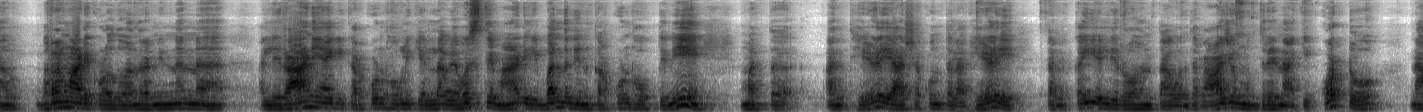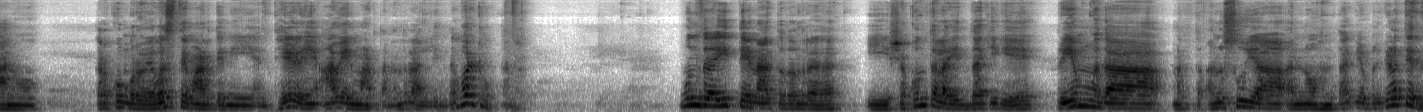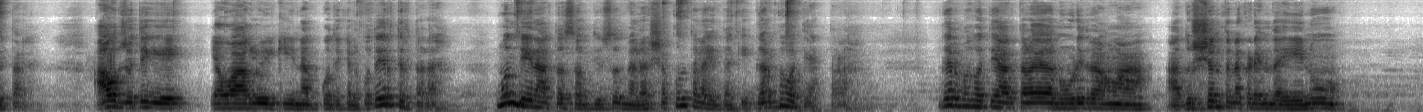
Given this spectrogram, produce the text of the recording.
ಬರಮಾಡಿಕೊಳ್ಳೋದು ಅಂದ್ರೆ ನಿನ್ನನ್ನು ಅಲ್ಲಿ ರಾಣಿಯಾಗಿ ಕರ್ಕೊಂಡು ಹೋಗ್ಲಿಕ್ಕೆ ಎಲ್ಲ ವ್ಯವಸ್ಥೆ ಮಾಡಿ ಬಂದು ನಿನ್ನ ಕರ್ಕೊಂಡು ಹೋಗ್ತೀನಿ. ಮತ್ತು ಅಂಥೇಳಿ ಆ ಶಕುಂತಲಾಗಿ ಹೇಳಿ ತನ್ನ ಕೈಯಲ್ಲಿರುವಂಥ ಒಂದು ರಾಜಮುದ್ರೆನಾಕಿ ಕೊಟ್ಟು ನಾನು ಕರ್ಕೊಂಬರೋ ವ್ಯವಸ್ಥೆ ಮಾಡ್ತೀನಿ ಅಂಥೇಳಿ ಅವೇನು ಮಾಡ್ತಾನಂದ್ರೆ ಅಲ್ಲಿಂದ ಹೊರಟು ಹೋಗ್ತಾನೆ. ಮುಂದೆ ಇತ್ತೇನಾಗ್ತದಂದ್ರೆ, ಈ ಶಕುಂತಲ ಇದ್ದಾಕಿಗೆ ಪ್ರೇಮದ ಮತ್ತು ಅನಸೂಯ ಅನ್ನೋ ಹಂತಾಗಿ ಒಬ್ಬರು ಗೆಳತಿಯರಿರ್ತಾರೆ. ಅವ್ರ ಜೊತೆಗೆ ಯಾವಾಗಲೂ ಈಕಿ ನಗ್ಕೋತ ಕೆಲ್ಕೋತ ಇರ್ತಿರ್ತಾಳೆ. ಮುಂದೆ ಏನಾಗ್ತದೆ ಸ್ವಲ್ಪ ದಿವಸದ ಮೇಲೆ ಶಕುಂತಲ ಇದ್ದಾಕಿ ಗರ್ಭವತಿ ಆಗ್ತಾಳೆ. ಗರ್ಭವತಿ ಆಗ್ತಾಳೆ ನೋಡಿದ್ರೆ ಅವ ಆ ದುಷ್ಯಂತನ ಕಡೆಯಿಂದ ಏನೂ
